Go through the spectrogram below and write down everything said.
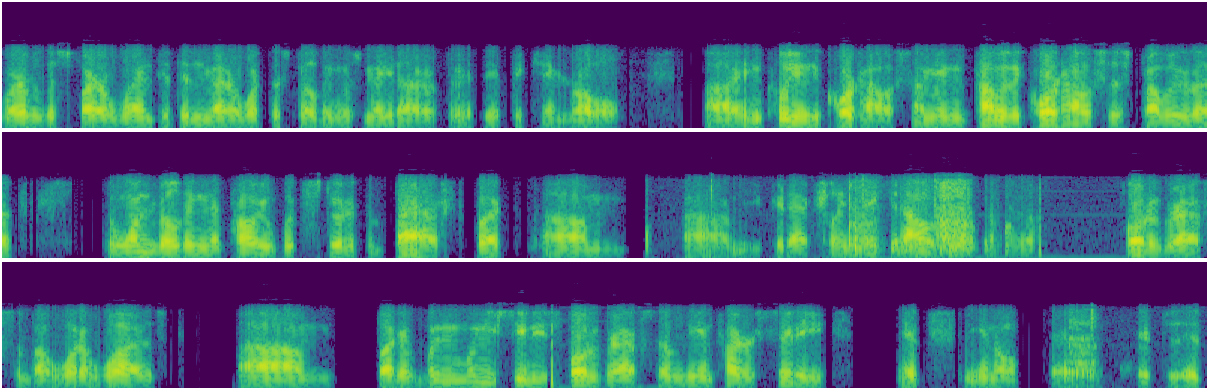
Wherever this fire went, it didn't matter what this building was made out of; it, it became rubble, uh, including the courthouse. I mean, probably the courthouse is probably the the one building that probably withstood it the best, but um, um, you could actually make it out of the photographs about what it was. Um, but it, when when you see these photographs of the entire city, it's you know it's it's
